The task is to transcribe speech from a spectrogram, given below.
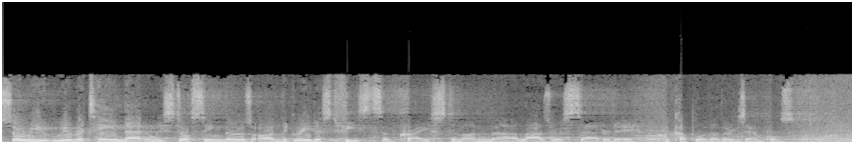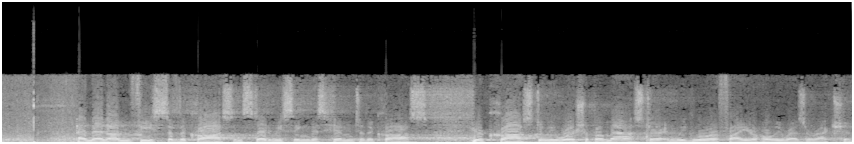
So we, we retain that and we still sing those on the greatest feasts of Christ and on uh, Lazarus Saturday, a couple of other examples. And then on Feasts of the Cross, instead we sing this hymn to the cross Your cross do we worship, O Master, and we glorify your holy resurrection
